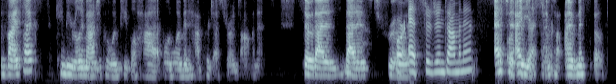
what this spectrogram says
the Vitex can be really magical when people have when women have progesterone dominance. So that is that is true. Or estrogen dominance. Estrogen. I, uh, yes, I, I misspoke.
